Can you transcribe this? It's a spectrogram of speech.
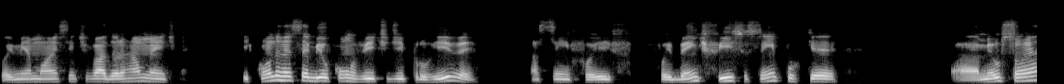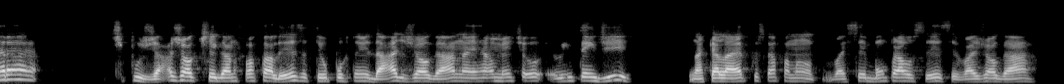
foi minha maior incentivadora realmente. E quando eu recebi o convite de ir para o River, assim, foi, foi bem difícil, sim, porque é, meu sonho era, tipo, já jogar, chegar no Fortaleza, ter oportunidade de jogar, né? Realmente eu, eu entendi. Naquela época os caras falaram, vai ser bom para você, você vai jogar.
